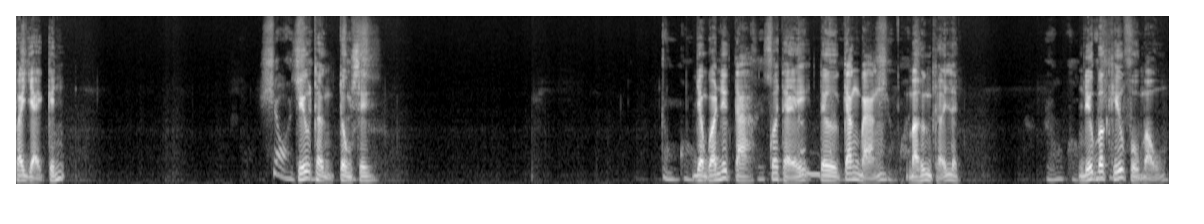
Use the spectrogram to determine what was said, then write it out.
phải dạy kính. Hiếu thần tôn sư. Văn hóa nước ta có thể từ căn bản mà hưng khởi lên. Nếu bất hiếu phụ mẫu,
